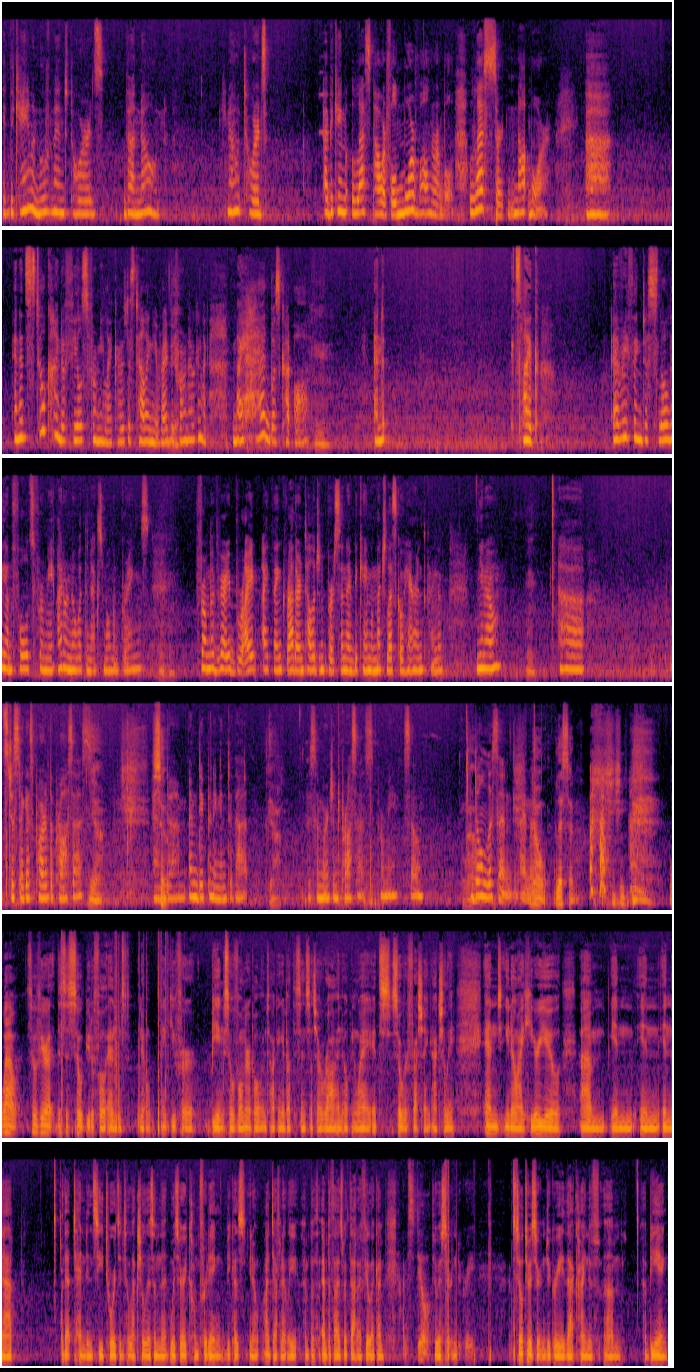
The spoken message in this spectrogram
it became a movement towards the unknown. You know, towards I became less powerful, more vulnerable, less certain, not more. Uh, and it still kind of feels for me like I was just telling you right before yeah. when I like my head was cut off, mm. and it's like everything just slowly unfolds for me. I don't know what the next moment brings. Mm-hmm. From a very bright, I think, rather intelligent person, I became a much less coherent kind of, you know. Mm. Uh, it's just, I guess, part of the process. Yeah. And so, um, I'm deepening into that. Yeah. This emergent process for me. So wow. don't listen. I'm no, a... listen. wow. So Vera, this is so beautiful, and you know, thank you for being so vulnerable and talking about this in such a raw and open way. It's so refreshing, actually. And you know, I hear you um, in in in that that tendency towards intellectualism that was very comforting because you know I definitely empath- empathize with that. I feel like I'm I'm still to a certain degree I'm still to a certain degree that kind of um, a being,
